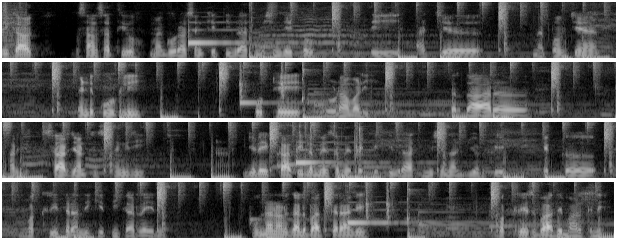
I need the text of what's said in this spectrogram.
ਸ੍ਰੀ ਅਕਾਲ ਕਿਸਾਨ ਸਾਥੀਓ, ਮੈਂ ਗੋਰਾ ਸਿੰਘ ਖੇਤੀ ਵਿਰਾਸਤ ਮਿਸ਼ਨ ਜੈਤੋ ਤੇ ਅੱਜ ਮੈਂ ਪਹੁੰਚਿਆ ਪਿੰਡ ਕੋਟਲੀ, ਕੋਠੇ ਰੋੜਾਂ ਵਾਲੀ ਸਰਦਾਰ ਹਰਜ- ਸਰਜੰਟ ਸਿੰਘ ਜੀ, ਜਿਹੜੇ ਕਾਫੀ ਲੰਮੇ ਸਮੇਂ ਤੋਂ ਖੇਤੀ ਵਿਰਾਸਤ ਮਿਸ਼ਨ ਨਾਲ ਜੁੜ ਕੇ ਇੱਕ ਵੱਖਰੀ ਤਰ੍ਹਾਂ ਦੀ ਖੇਤੀ ਕਰ ਰਹੇ ਨੇ। ਉਹਨਾਂ ਨਾਲ ਗੱਲਬਾਤ ਕਰਾਂਗੇ। ਵੱਖਰੇ ਸੁਭਾਅ ਦੇ ਮਾਲਕ ਨੇ,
